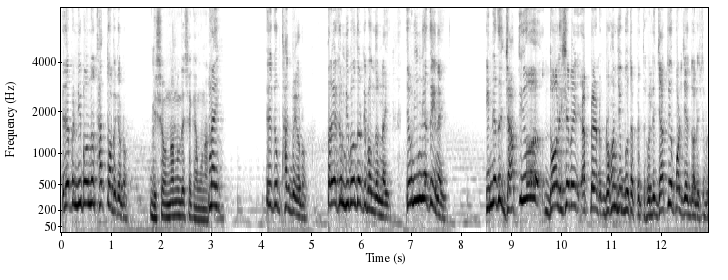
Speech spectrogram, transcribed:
এই যে আপনার নিবন্ধন থাকতে হবে কেন? বিশ্বের অন্যান্য দেশে কেমন নাই। এরকম থাকবে কেন? তারা এরকম নিবন্ধন টিবন্ধন নাই। যেমন ইন্ডিয়াতেই নাই। ইন্ডিয়াতে জাতীয় দল হিসেবে আপনার গ্রহণযোগ্যতা পেতে হলে জাতীয় পর্যায়ের দল হিসেবে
